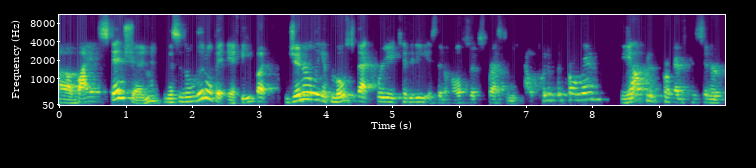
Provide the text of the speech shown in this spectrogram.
uh, by extension, this is a little bit iffy, but generally, if most of that creativity is then also expressed in the output of the program, the output of the program is considered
